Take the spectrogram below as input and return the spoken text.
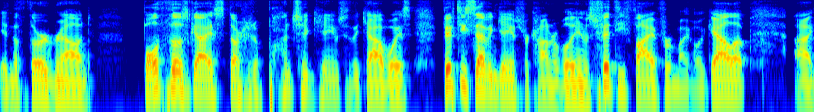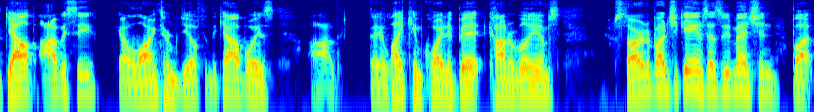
in the third round. Both of those guys started a bunch of games for the Cowboys 57 games for Connor Williams, 55 for Michael Gallup. Uh, Gallup obviously got a long term deal from the Cowboys. Uh, they like him quite a bit. Connor Williams, started a bunch of games, as we mentioned, but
